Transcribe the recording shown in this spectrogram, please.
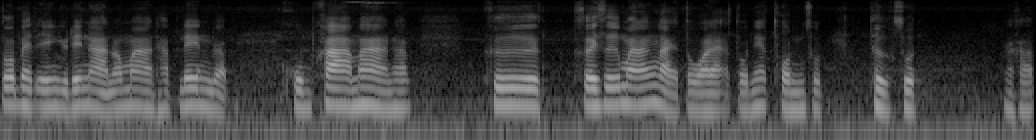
ตัวแบตเองอยู่ได้นานมากๆครับเล่นแบบคุ้มค่ามากนะครับ คือเคยซื้อมาตั้งหลายตัวแหละตัวนี้ทนสุดถึกสุดนะครับ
